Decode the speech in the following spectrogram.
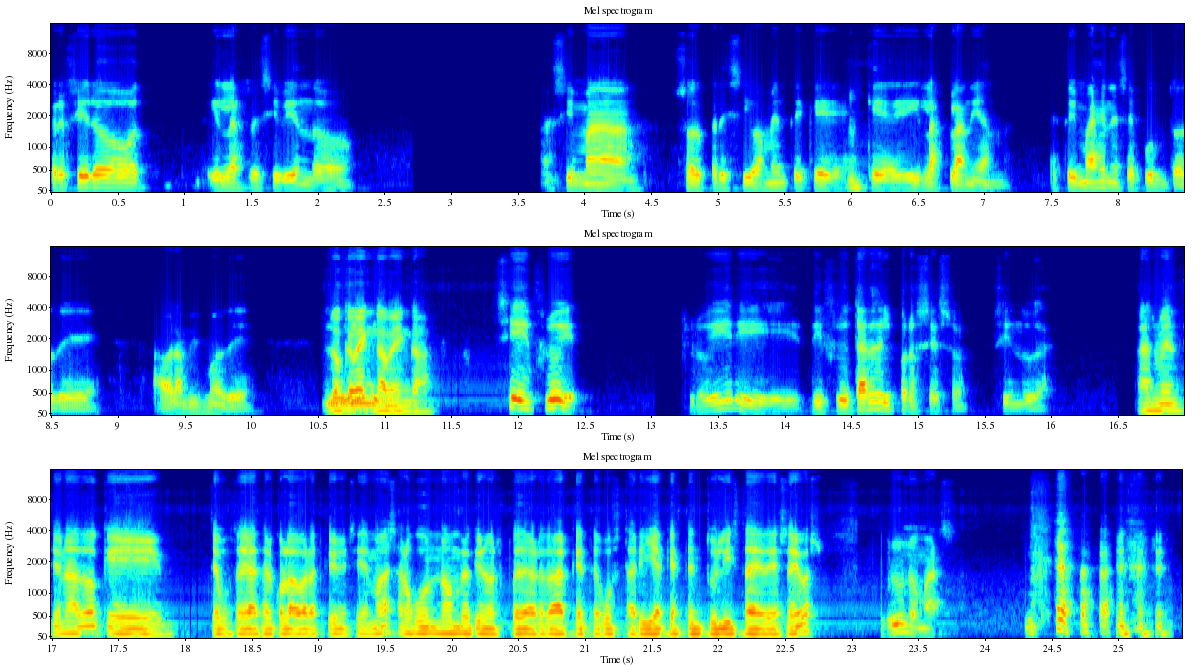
prefiero irlas recibiendo así más sorpresivamente mm. que, irlas planeando. Estoy más en ese punto de ahora mismo de... Lo que venga, venga. Sí, fluir. Fluir y disfrutar del proceso, sin duda. Has mencionado que te gustaría hacer colaboraciones y demás. ¿Algún nombre que nos puedas dar que te gustaría que esté en tu lista de deseos? Bruno Mars.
